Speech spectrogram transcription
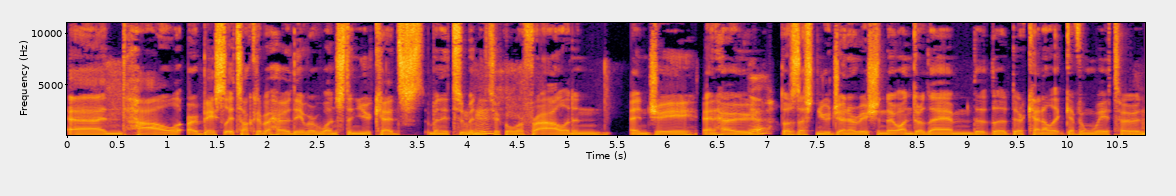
and Hal are basically talking about how they were once the new kids when they t- when they Mhm. took over for Alan and and Jay and how Yeah. there's this new generation now under them that, that they're kind of like giving way to and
